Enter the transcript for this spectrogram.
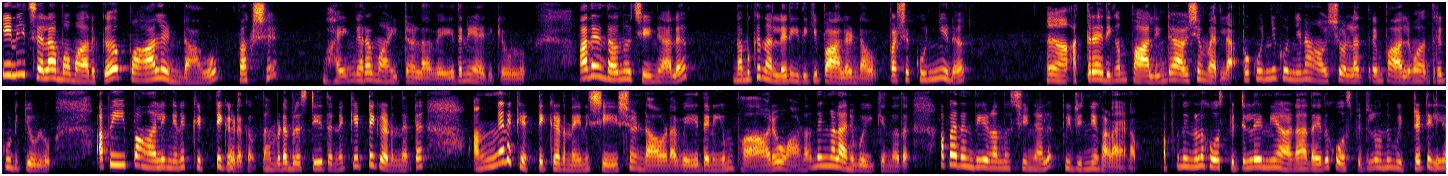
ഇനി ചില അമ്മമാർക്ക് പാലുണ്ടാവും. പക്ഷേ ഭയങ്കരമായിട്ടുള്ള വേദനയായിരിക്കുള്ളൂ. അതെന്താണെന്ന് വെച്ച് കഴിഞ്ഞാൽ നമുക്ക് നല്ല രീതിക്ക് പാലുണ്ടാവും. പക്ഷെ കുഞ്ഞിന് അത്രയധികം പാലിന്റെ ആവശ്യം വരില്ല. അപ്പോൾ കുഞ്ഞു കുഞ്ഞിന് ആവശ്യമുള്ള അത്രയും പാൽ മാത്രമേ കുടിക്കുകയുള്ളൂ. അപ്പോൾ ഈ പാലിങ്ങനെ കെട്ടിക്കിടക്കും. നമ്മുടെ ബ്രസ്റ്റിൽ തന്നെ കെട്ടിക്കിടന്നിട്ട് അങ്ങനെ കെട്ടിക്കിടന്നതിന് ശേഷം ഉണ്ടാവുന്ന വേദനയും ഭാരവുമാണ് നിങ്ങൾ അനുഭവിക്കുന്നത്. അപ്പോൾ അതെന്ത് ചെയ്യണമെന്ന് വെച്ച് കഴിഞ്ഞാൽ പിഴിഞ്ഞ് കളയണം. അപ്പോൾ നിങ്ങൾ ഹോസ്പിറ്റലിൽ തന്നെയാണ് അതായത് ഹോസ്പിറ്റലിൽ ഒന്നും വിട്ടിട്ടില്ല.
